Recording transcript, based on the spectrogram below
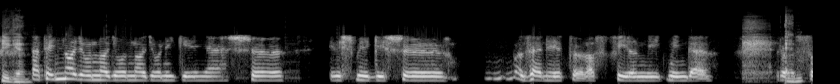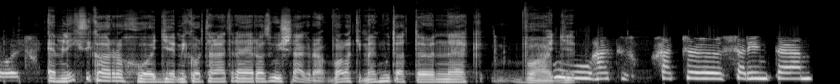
Igen. Tehát egy nagyon-nagyon-nagyon igényes, és mégis a zenétől a filmig minden em, szólt. Emlékszik arra, hogy mikor talált rá erre az újságra? Valaki megmutatta önnek, vagy... Hú, hát, hát szerintem,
